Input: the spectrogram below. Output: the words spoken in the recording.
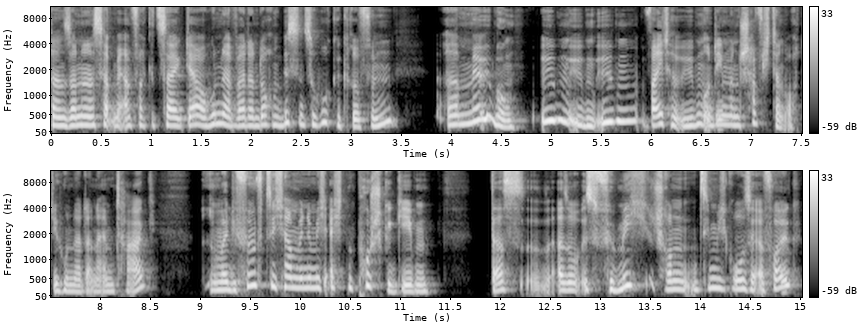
äh, sondern es hat mir einfach gezeigt, ja, 100 war dann doch ein bisschen zu hoch gegriffen. Äh, mehr Übung. Üben, üben, üben, weiter üben. Und irgendwann schaffe ich dann auch die 100 an einem Tag. Äh, weil die 50 haben mir nämlich echt einen Push gegeben. Das also ist für mich schon ein ziemlich großer Erfolg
